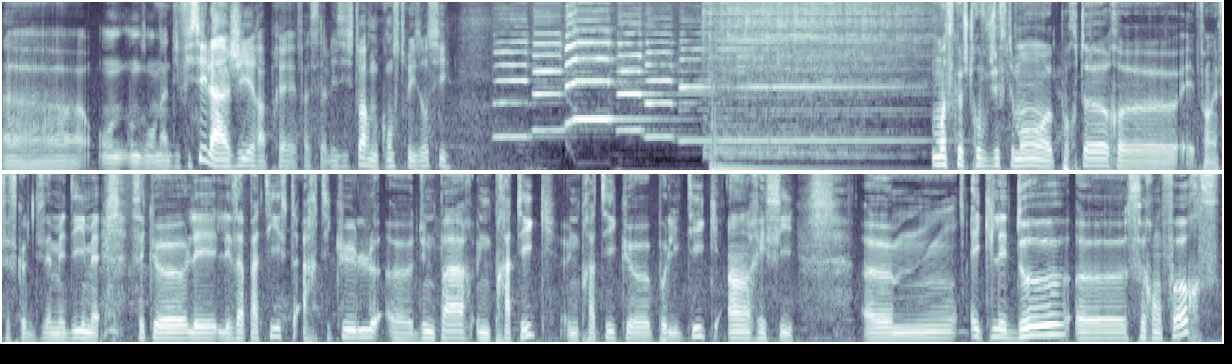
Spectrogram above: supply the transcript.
euh, on, on- on a difficile à agir après. Enfin, les histoires nous construisent aussi. Moi, ce que je trouve justement euh, porteur, euh, enfin, c'est ce que disait Mehdi, mais c'est que les, zapatistes articulent euh, d'une part une pratique, une pratique politique, un récit. et que les deux se renforcent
